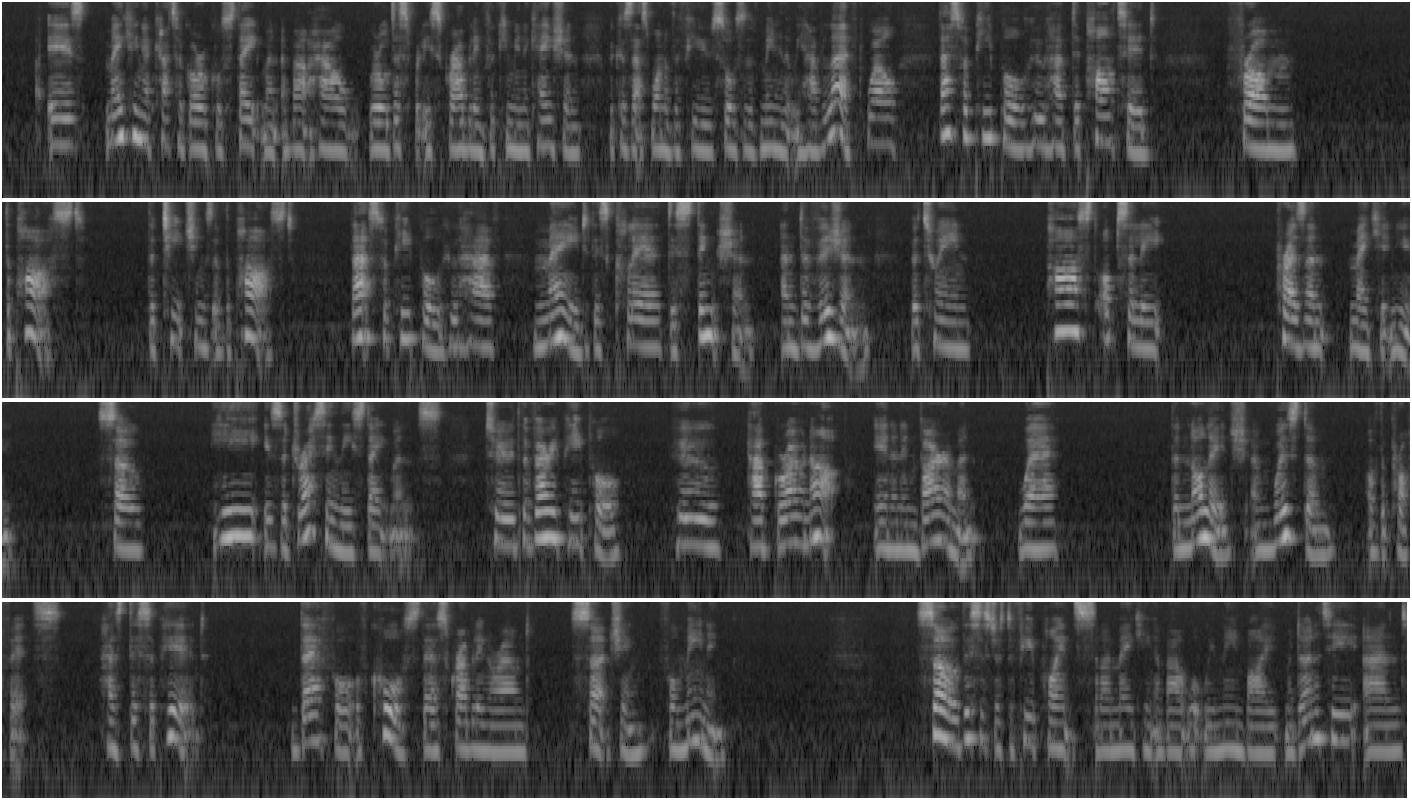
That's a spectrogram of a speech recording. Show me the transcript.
is making a categorical statement about how we're all desperately scrabbling for communication because that's one of the few sources of meaning that we have left. Well, that's for people who have departed from the past, the teachings of the past. That's for people who have made this clear distinction and division between past, obsolete, present, make it new. So he is addressing these statements to the very people who have grown up in an environment where the knowledge and wisdom of the prophets has disappeared. Therefore, of course, they're scrabbling around searching for meaning. So, this is just a few points that I'm making about what we mean by modernity, and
